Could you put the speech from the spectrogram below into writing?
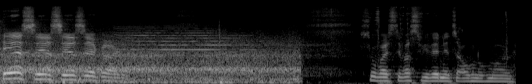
Sehr, sehr, sehr, sehr geil. So, weißt du was? Wir werden jetzt auch noch mal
